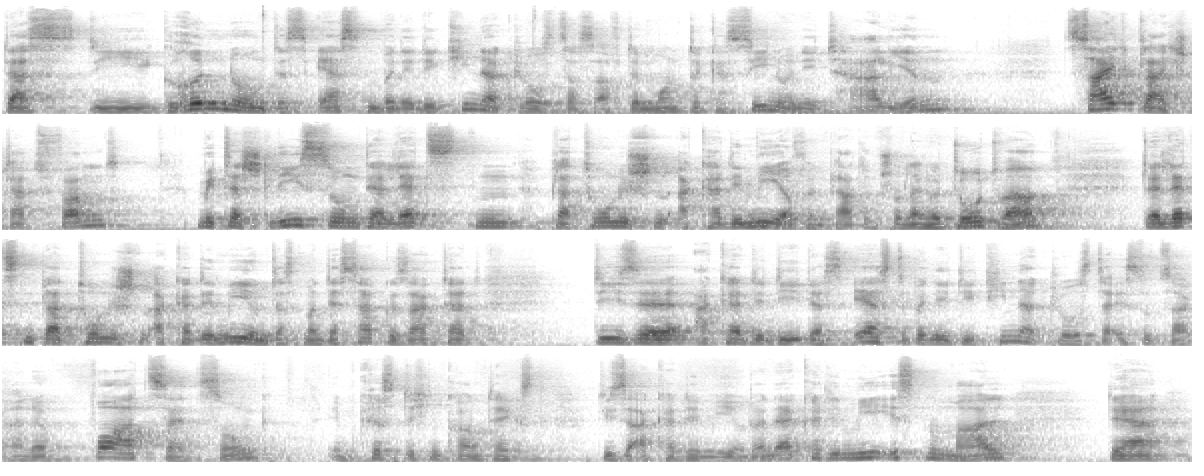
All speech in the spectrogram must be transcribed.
dass die Gründung des ersten Benediktinerklosters auf dem Monte Cassino in Italien zeitgleich stattfand mit der Schließung der letzten platonischen Akademie, auch wenn Platon schon lange tot war, der letzten platonischen Akademie und dass man deshalb gesagt hat, diese Akademie, das erste Benediktinerkloster ist sozusagen eine Fortsetzung im christlichen Kontext dieser Akademie. Und eine Akademie ist nun mal der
